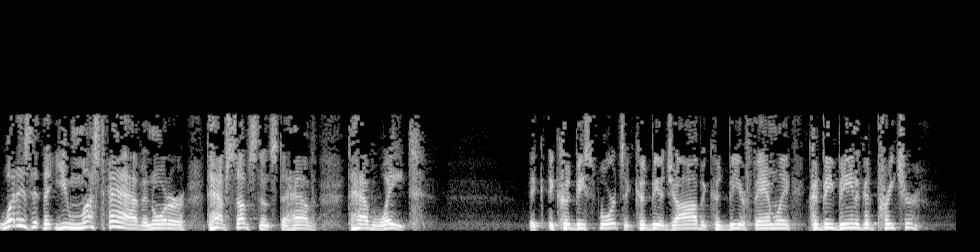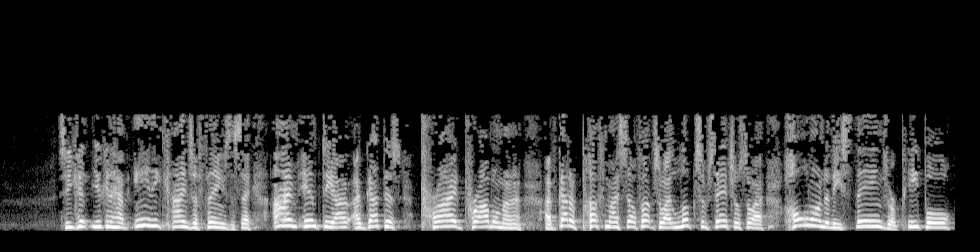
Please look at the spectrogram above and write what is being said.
What is it that you must have in order to have substance, to have, to have weight? It, it could be sports. It could be a job. It could be your family. It could be being a good preacher. So you can, you can have any kinds of things to say, I'm empty. I, have got this pride problem and I, I've got to puff myself up so I look substantial. So I hold on to these things or people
